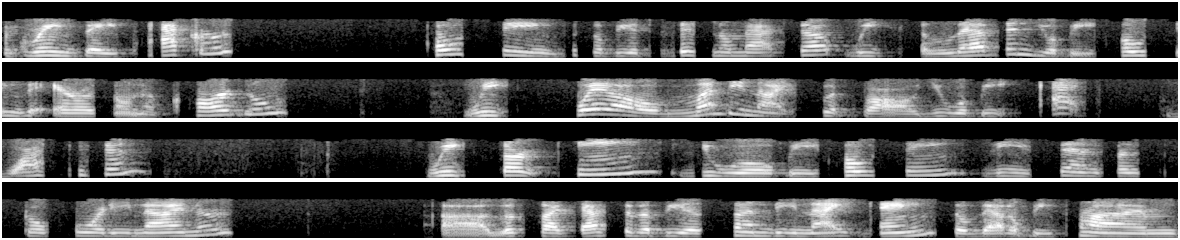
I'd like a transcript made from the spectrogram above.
the Green Bay Packers hosting, this will be a divisional matchup. Week 11, you'll be hosting the Arizona Cardinals. Week 12, Monday Night Football, you will be at Washington. Week 13, you will be hosting the San Francisco 49ers. Uh, looks like that's going to be a Sunday night game, so that'll be prime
